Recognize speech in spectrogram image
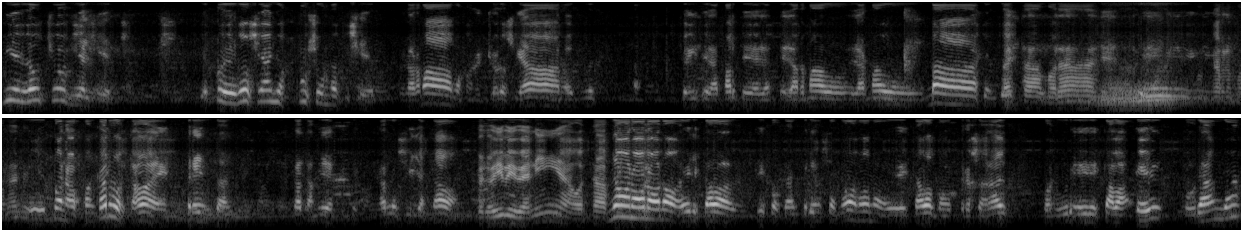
ni el 8 ni el 10. Después de 12 años puso un noticiero lo armamos con el Chorociano, la parte del, armado, el armado de imagen. Ahí estaba Morales, eh, Juan Carlos Morales. Eh, bueno, Juan Carlos estaba en prensa, acá también, Juan Carlos sí ya estaba. ¿Pero Ibi venía o estaba? No, no, no, no, él estaba, dijo acá en prensa, no, no, no, él estaba como personal, con, él estaba él, Uranga,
